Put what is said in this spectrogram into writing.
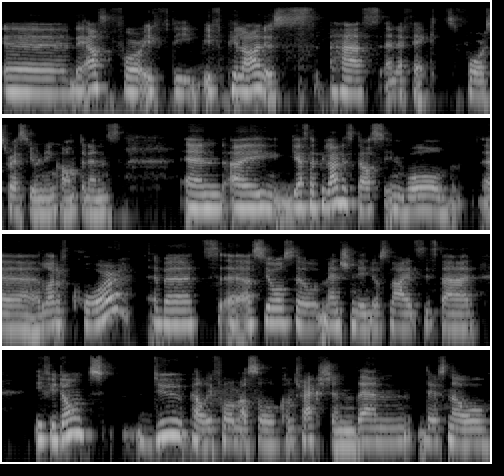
uh, they asked for if the if Pilates has an effect for stress urinary incontinence and I guess that Pilates does involve uh, a lot of core, but uh, as you also mentioned in your slides, is that if you don't do pelvic floor muscle contraction, then there's no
